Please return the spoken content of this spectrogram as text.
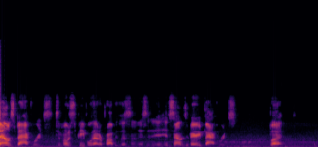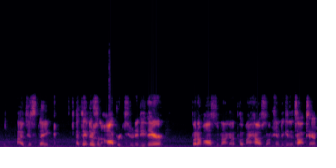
sounds backwards to most people that are probably listening to this. It, it sounds very backwards. But I just think I think there's an opportunity there but I'm also not going to put my house on him to get a top 10.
